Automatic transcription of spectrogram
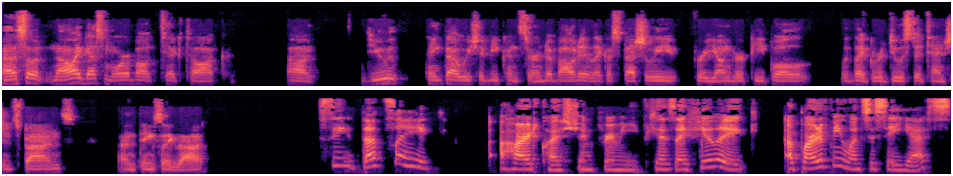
Uh, so now I guess more about TikTok. Uh, do you think that we should be concerned about it, like especially for younger people with like reduced attention spans and things like that? See, that's like a hard question for me because I feel like a part of me wants to say yes,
